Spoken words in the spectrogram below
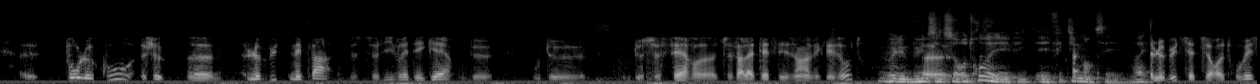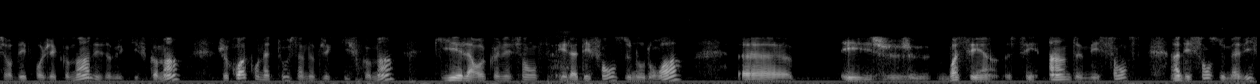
pour le coup, je, le but n'est pas de se livrer des guerres ou de, ou de, de se faire euh, de se faire la tête les uns avec les autres. Oui, le but, c'est Euh, de se retrouver, effi- effectivement. C'est ouais. Le but, c'est de se retrouver sur des projets communs, des objectifs communs. Je crois qu'on a tous un objectif commun, qui est la reconnaissance et la défense de nos droits. Euh, et je, je- moi, c'est un, c'est un de mes sens, un des sens de ma vie,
